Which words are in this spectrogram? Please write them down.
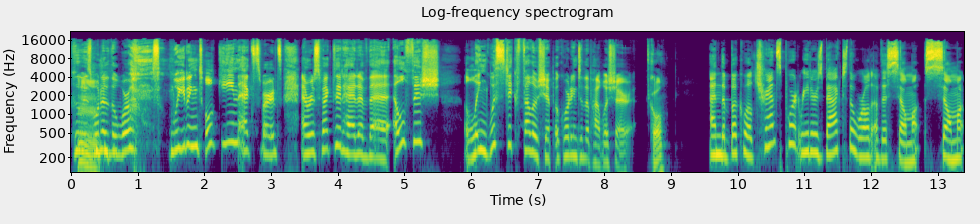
who is one of the world's leading Tolkien experts and respected head of the Elvish Linguistic Fellowship, according to the publisher. Cool. And the book will transport readers back to the world of the Silma. Silma.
